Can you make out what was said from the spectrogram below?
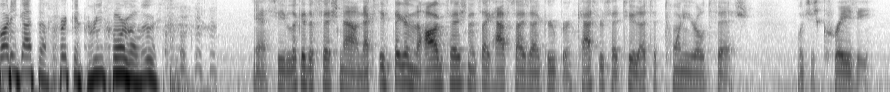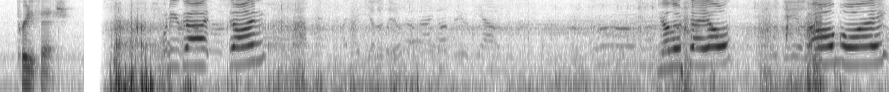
Buddy got the frickin' three form of loose. Yeah, see, look at the fish now. Next, he's bigger than the hogfish, and it's like half size of that grouper. Casper said too. That's a 20 year old fish, which is crazy. Pretty fish. What do you got, son? Yellowtail. Oh boy.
